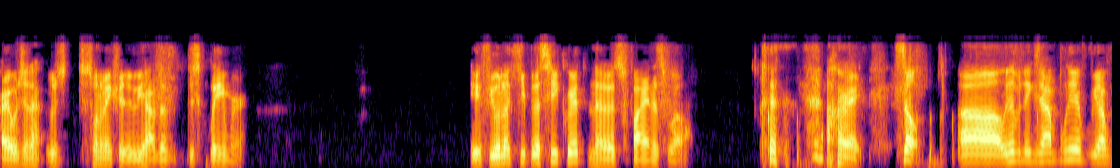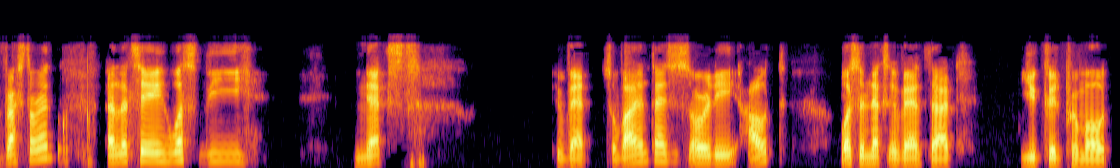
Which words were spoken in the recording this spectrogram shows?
I just, just want to make sure that we have the disclaimer. If you want to keep it a secret, then that's fine as well. All right. So uh, we have an example here. We have restaurant, and let's say what's the next event? So Valentine's is already out. What's the next event that you could promote?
